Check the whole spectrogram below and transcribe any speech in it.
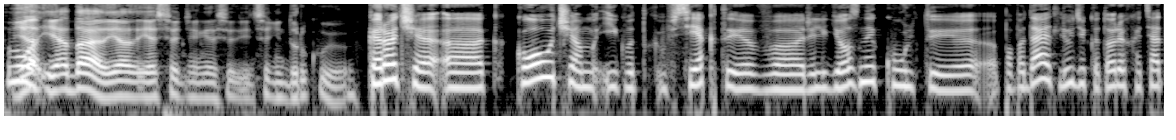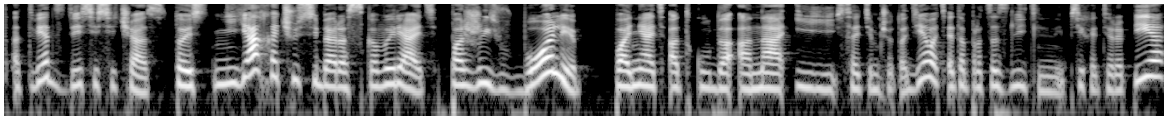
Вот. Я, я, да, я, я, сегодня, я сегодня, сегодня дуркую. Короче, э, к коучам и вот в секты, в религиозные культы попадают люди, которые хотят ответ здесь и сейчас. То есть не я хочу себя расковырять, пожить в боли, понять, откуда она и с этим что-то делать, это процесс длительный. Психотерапия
